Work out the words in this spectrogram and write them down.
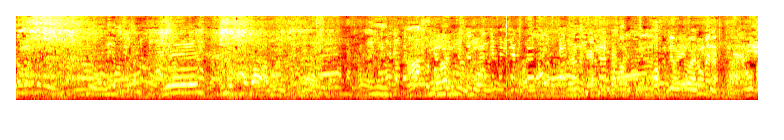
เฮ้ยจังโจโจโจเงียโอ้เงินหลวงอ้เรียกว่านู่นแม่น่ะโอ้บ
